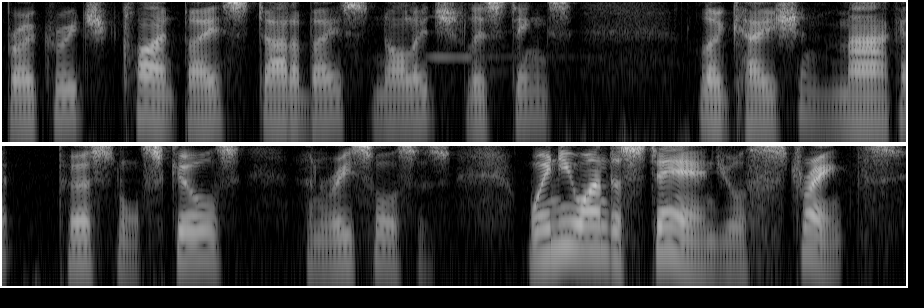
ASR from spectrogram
brokerage, client base, database, knowledge, listings, location, market, personal skills and resources. When you understand your strengths,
